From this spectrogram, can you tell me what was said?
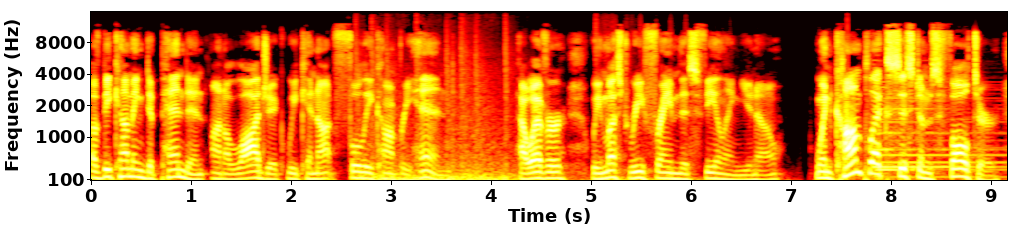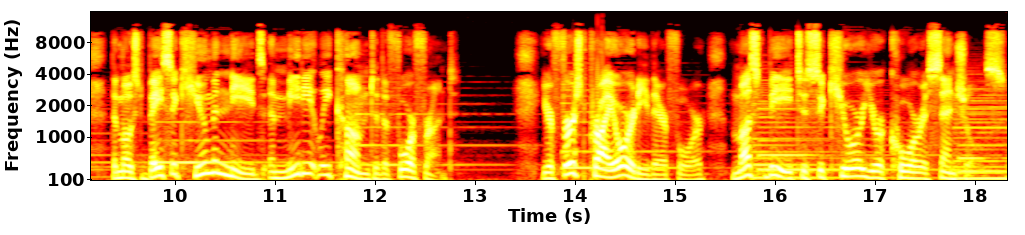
of becoming dependent on a logic we cannot fully comprehend. However, we must reframe this feeling, you know. When complex systems falter, the most basic human needs immediately come to the forefront. Your first priority, therefore, must be to secure your core essentials.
